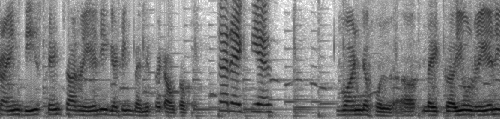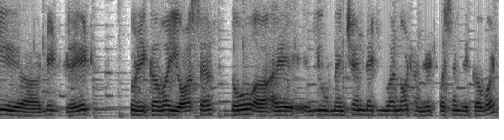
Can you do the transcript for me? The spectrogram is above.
trying these things are really getting benefit out of it. Correct yes. Wonderful. Uh, like uh, you really uh, did great to recover yourself though uh, I, you mentioned that you are not 100% recovered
